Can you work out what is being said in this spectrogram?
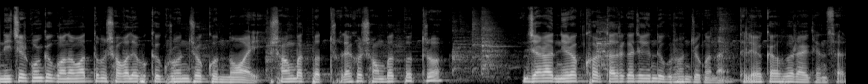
নিচের কোনটি গণমাধ্যমে সকলের পক্ষে গ্রহণযোগ্য নয়, সংবাদপত্র। দেখো সংবাদপত্র যারা নিরক্ষর, তাদের কাছে কিন্তু গ্রহণযোগ্য নয়। তাহলে এটা হবে রাইট অ্যান্সার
